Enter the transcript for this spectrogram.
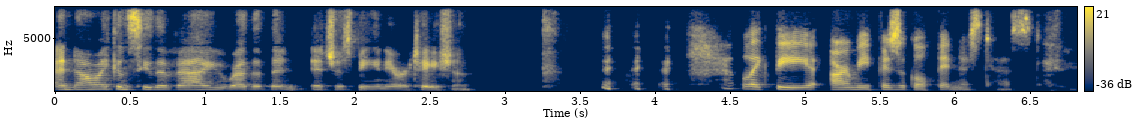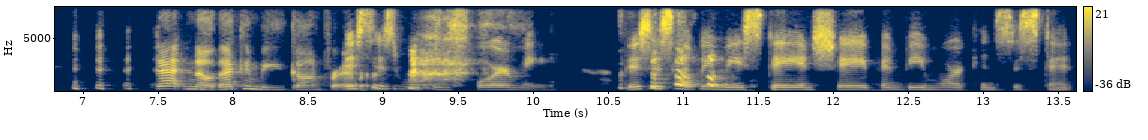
And now I can see the value rather than it just being an irritation. like the Army physical fitness test. that, no, that can be gone forever. This is working for me. This is helping me stay in shape and be more consistent.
